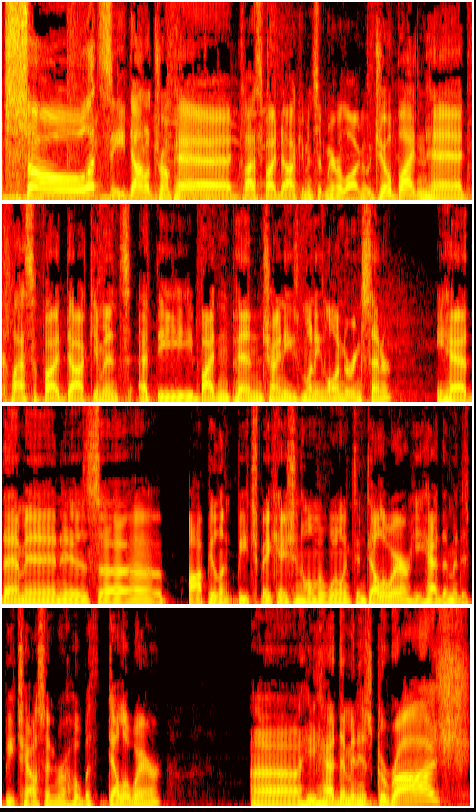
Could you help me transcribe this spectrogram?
So let's see. Donald Trump had classified documents at Mar-a-Lago. Joe Biden had classified documents at the Biden Penn Chinese Money Laundering Center. He had them in his uh, opulent beach vacation home in Wilmington, Delaware. He had them at his beach house in Rehoboth, Delaware. Uh, he had them in his garage.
